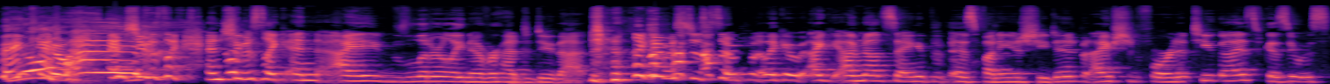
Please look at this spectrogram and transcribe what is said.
Thank No you. and she was like, and she was like, and I literally never had to do that. like it was just so fun. Like it, I, I'm not saying it as funny as she did, but I should forward it to you guys because it was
